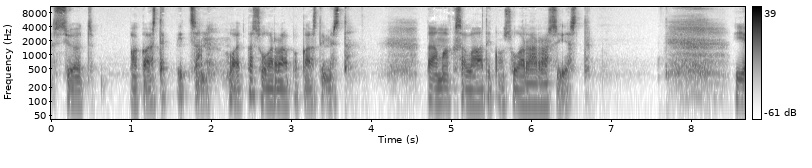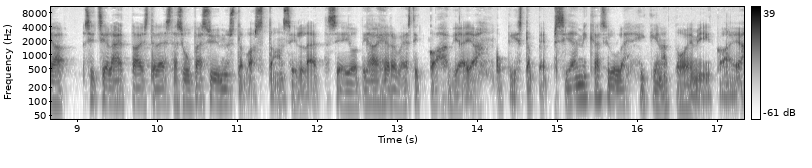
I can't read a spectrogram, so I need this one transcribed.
syöt pakastepizzan vaikka suoraan pakastimesta tai maksalaatikon suoraan rasiasta. Ja sitten siellä lähdet taistelemaan sitä sun väsymystä vastaan sillä, että se ei ole ihan hirveästi kahvia ja kokista pepsiä, mikä sinulle ikinä toimiikaan. Ja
